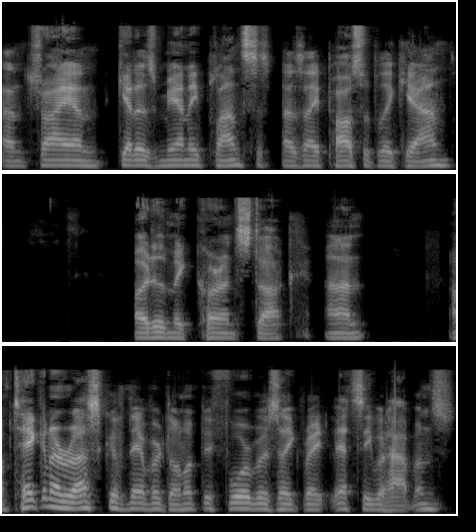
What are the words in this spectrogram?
and try and get as many plants as, I possibly can out of my current stock. And I'm taking a risk. I've never done it before, but it's like, right, let's see what happens.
